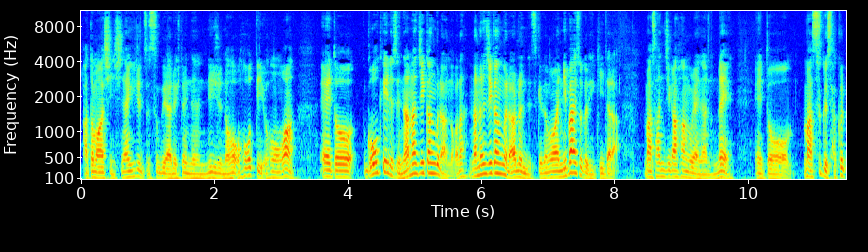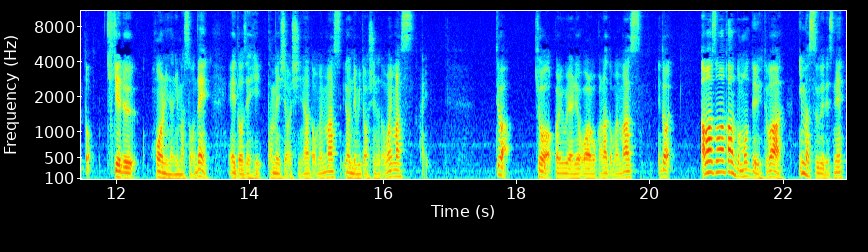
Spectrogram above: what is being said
後回しにしない技術すぐやる人になる20の方法っていう本は、えっ、ー、と、合計ですね、7時間ぐらいあるのかな ?7 時間ぐらいあるんですけども、2倍速で聞いたら、まあ3時間半ぐらいになるので、えっ、ー、と、まあすぐサクッと聞ける本になりますので、えっ、ー、と、ぜひ試してほしいなと思います。読んでみてほしいなと思います。はい。では、今日はこれぐらいで終わろうかなと思います。えっ、と、Amazon アカウント持ってる人は、今すぐですね、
